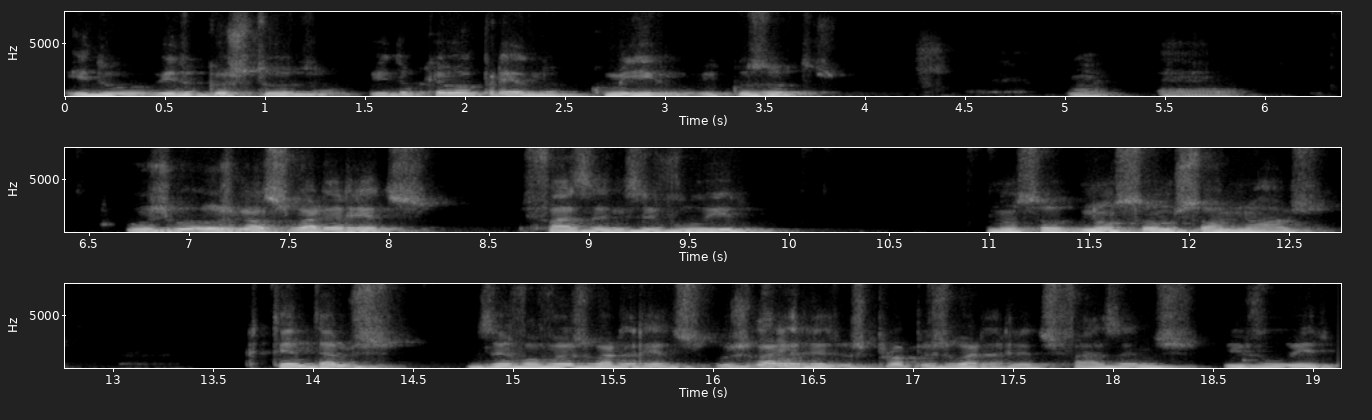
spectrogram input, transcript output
e do, e do que eu estudo e do que eu aprendo comigo e com os outros. É? É, os, os, nossos guarda-redes fazem-nos evoluir. Não, sou, não somos só nós que tentamos desenvolver os guarda-redes. Os, guarda os próprios guarda-redes fazem-nos evoluir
